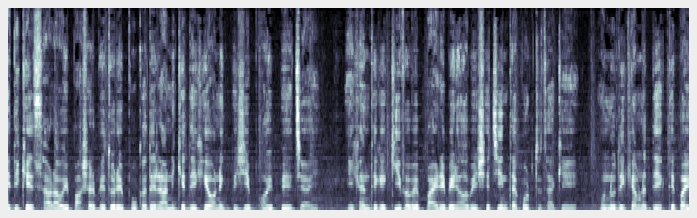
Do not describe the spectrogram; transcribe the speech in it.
এদিকে সারা ওই বাসার ভেতরে পোকাদের রানীকে দেখে অনেক বেশি ভয় পেয়ে যায়। এখান থেকে কীভাবে বাইরে বের হবে সে চিন্তা করতে থাকে। অন্যদিকে আমরা দেখতে পাই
